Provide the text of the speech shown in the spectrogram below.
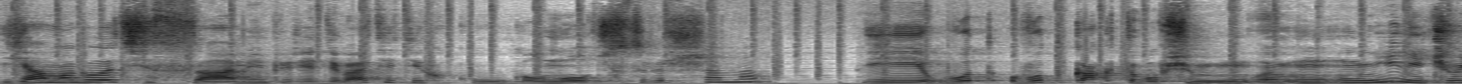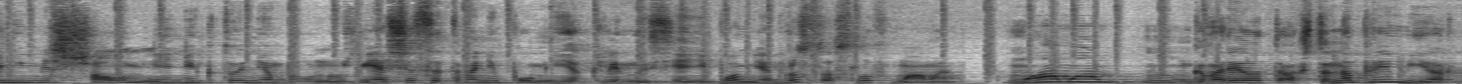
Я могла часами переодевать этих кукол, молча совершенно. И вот, вот как-то, в общем, мне ничего не мешало, мне никто не был нужен. Я сейчас этого не помню, я клянусь, я не помню, я просто слов мамы. Мама говорила так, что, например,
